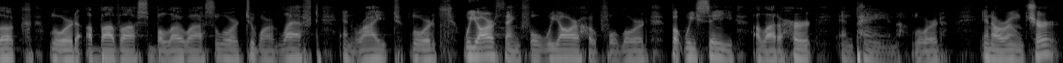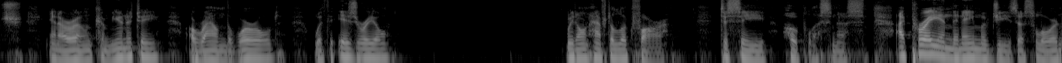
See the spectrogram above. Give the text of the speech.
look, Lord, above us, below us, Lord, to our left and right, Lord. We are thankful, we are hopeful, Lord, but we see a lot of hurt and pain. Lord, in our own church, in our own community, around the world, with Israel. We don't have to look far to see hopelessness. I pray in the name of Jesus, Lord,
